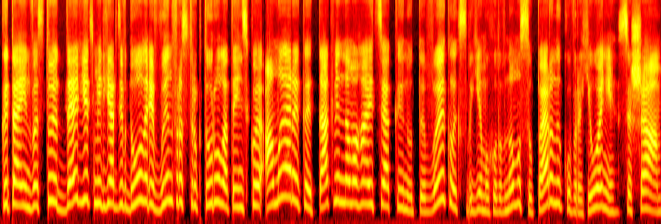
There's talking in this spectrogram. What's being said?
Китай інвестує 9 мільярдів доларів в інфраструктуру Латинської Америки. Так він намагається кинути виклик своєму головному супернику в регіоні США.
